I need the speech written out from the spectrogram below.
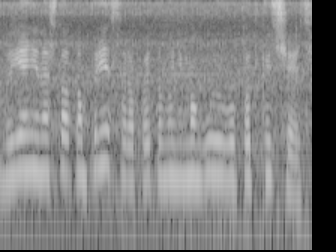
Но я не нашла компрессора, поэтому не могу его подкачать.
